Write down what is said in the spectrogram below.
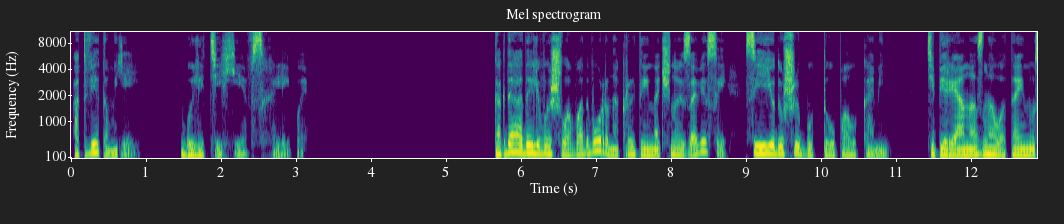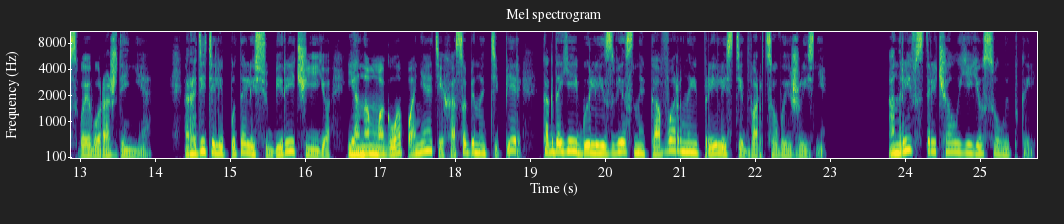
Ответом ей были тихие всхлипы. Когда Адель вышла во двор, накрытый ночной завесой, с ее души будто упал камень. Теперь и она знала тайну своего рождения. Родители пытались уберечь ее, и она могла понять их, особенно теперь, когда ей были известны коварные прелести дворцовой жизни. Анри встречал ее с улыбкой.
